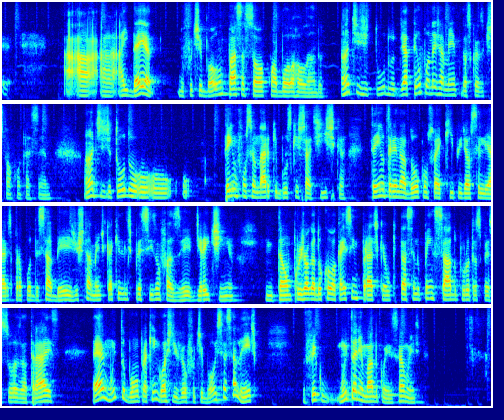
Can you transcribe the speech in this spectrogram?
a, a, a ideia do futebol não passa só com a bola rolando. Antes de tudo, já tem um planejamento das coisas que estão acontecendo. Antes de tudo, o, o, o, tem um funcionário que busca estatística, tem um treinador com sua equipe de auxiliares para poder saber justamente o que é que eles precisam fazer direitinho. Então, para o jogador colocar isso em prática, o que está sendo pensado por outras pessoas atrás, é muito bom. Para quem gosta de ver o futebol, isso é excelente. Eu fico muito animado com isso, realmente.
